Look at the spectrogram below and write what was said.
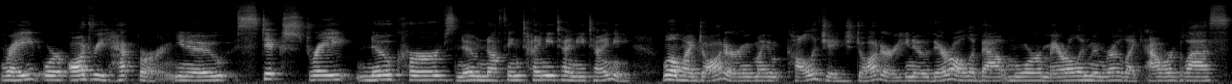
right? Or Audrey Hepburn, you know, stick straight, no curves, no nothing, tiny, tiny, tiny. Well, my daughter, my college age daughter, you know, they're all about more Marilyn Monroe, like hourglass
